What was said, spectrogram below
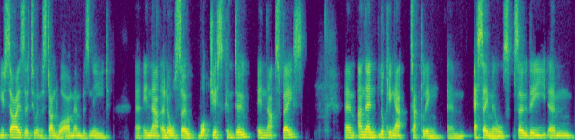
UCISA to understand what our members need uh, in that and also what JISC can do in that space. Um, and then looking at tackling um, essay mills. So the um,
